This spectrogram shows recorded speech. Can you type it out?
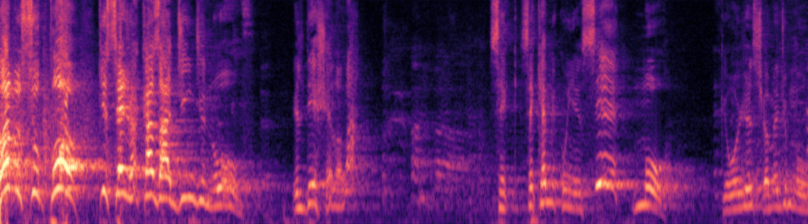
Vamos supor que seja casadinho de novo. Ele deixa ela lá. Você quer me conhecer? Mo. Que hoje ele chama de Mo.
